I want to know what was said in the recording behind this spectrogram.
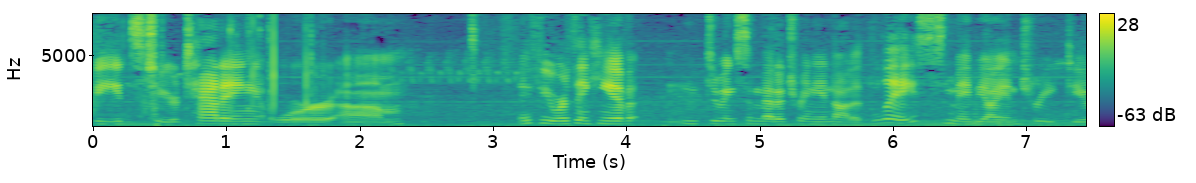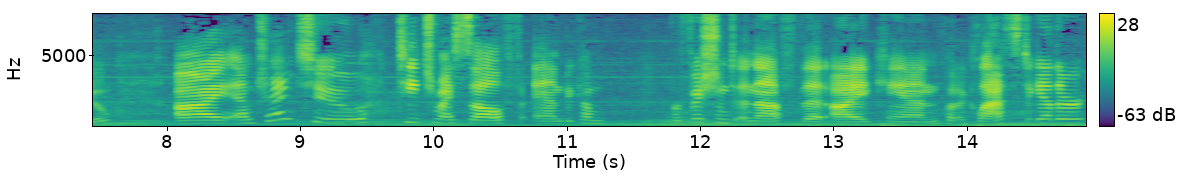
beads to your tatting or um, if you were thinking of doing some Mediterranean knotted lace, maybe I intrigued you. I am trying to teach myself and become proficient enough that I can put a class together,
